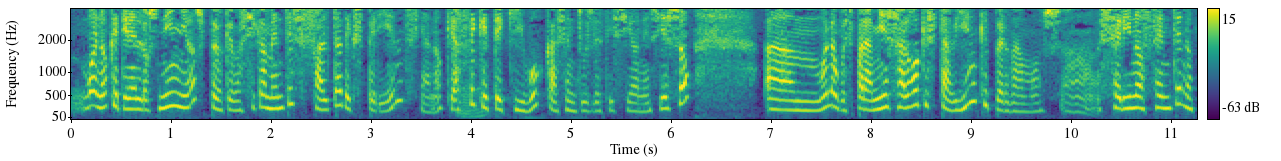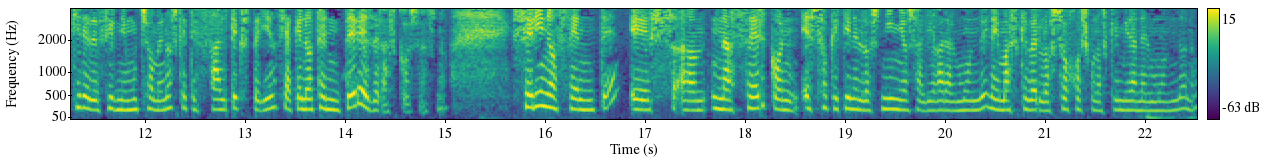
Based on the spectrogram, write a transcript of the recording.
bueno, que tienen los niños, pero que básicamente es falta de experiencia, ¿no? Que hace que te equivocas en tus decisiones. Y eso bueno, pues para mí es algo que está bien que perdamos. Ah, ser inocente no quiere decir ni mucho menos que te falte experiencia, que no te enteres de las cosas. ¿no? Ser inocente es nacer con eso que tienen los niños al llegar al mundo y no hay más que ver los ojos con los que miran el mundo. ¿no?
